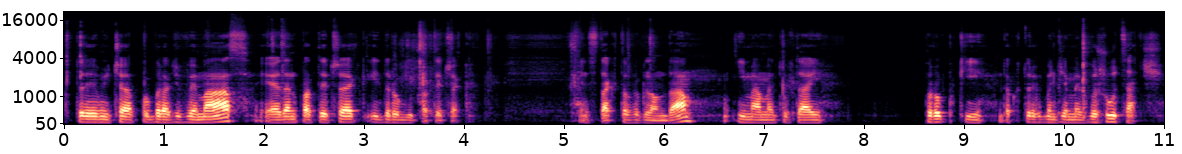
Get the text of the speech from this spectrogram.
którymi trzeba pobrać wymaz. Jeden patyczek i drugi patyczek. Więc tak to wygląda. I mamy tutaj próbki, do których będziemy wyrzucać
